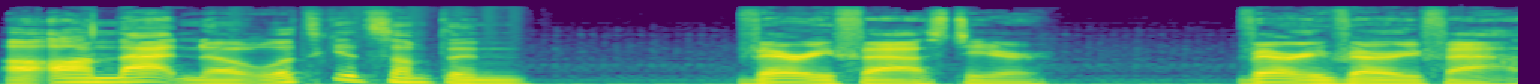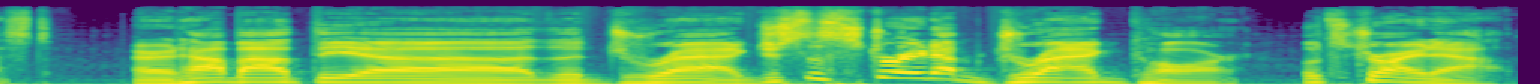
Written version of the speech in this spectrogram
Uh, on that note, let's get something very fast here. Very, very fast. All right, how about the uh, the drag? Just a straight up drag car. Let's try it out.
